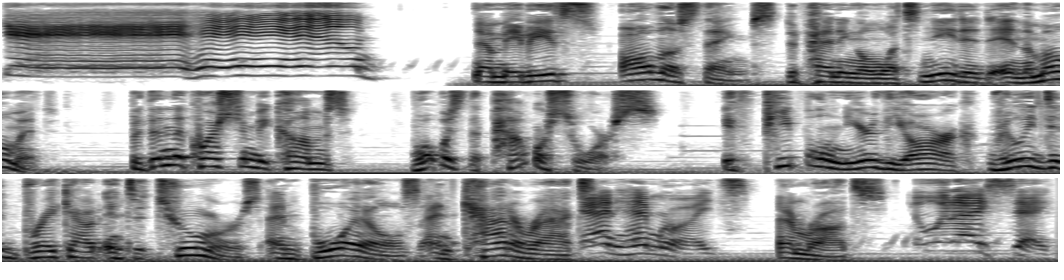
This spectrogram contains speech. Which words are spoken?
down. Now, maybe it's all those things, depending on what's needed in the moment. But then the question becomes what was the power source? If people near the ark really did break out into tumors and boils and cataracts, And hemorrhoids. emeralds, What I say?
